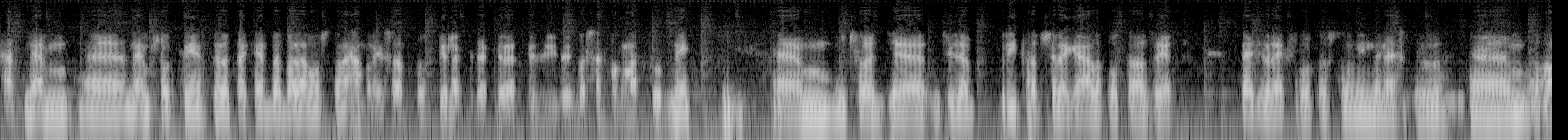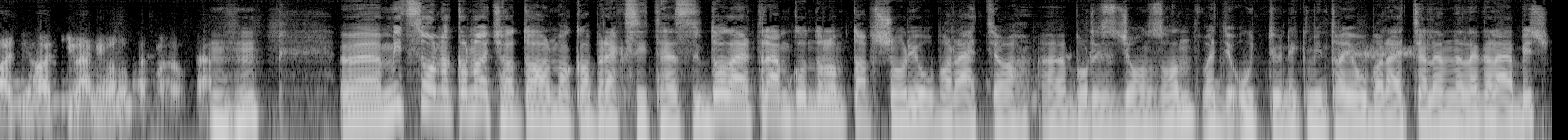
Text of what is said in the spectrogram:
hát nem, uh, nem sok pénzt töltek ebbe bele mostanában, és attól félek, hogy a következő időkben se fognak tudni. Úgyhogy, uh, úgyhogy a brit hadsereg állapota azért fegyverexportostól mindenestől um, hagy, hagy kívánni valókat maga után. uh-huh. Mit szólnak a nagyhatalmak a Brexithez? Donald Trump gondolom tapsol, jó barátja Boris Johnson, vagy úgy tűnik, mintha jó barátja lenne legalábbis.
